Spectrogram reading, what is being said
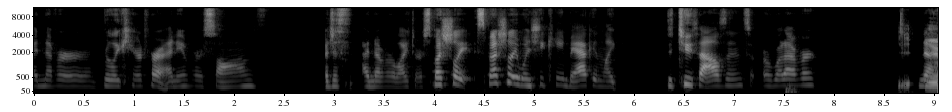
I never really cared for any of her songs. I just I never liked her, especially especially when she came back in like the two thousands or whatever. Y- No. You,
